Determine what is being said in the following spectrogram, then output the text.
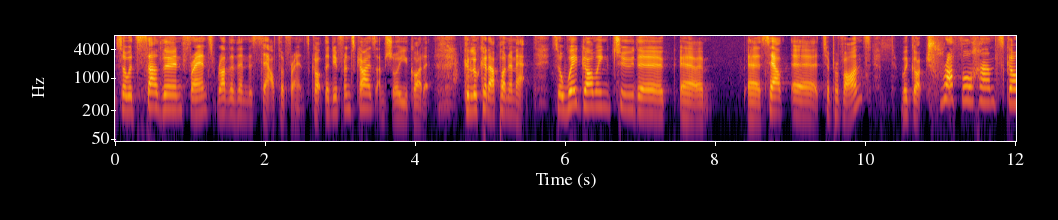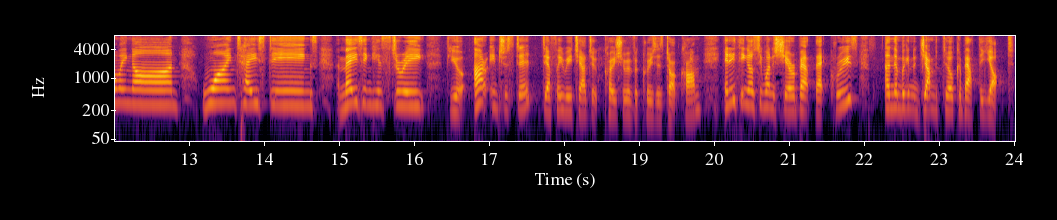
So it's southern France rather than the south of France. Got the difference, guys? I'm sure you got it. You can look it up on a map. So we're going to the uh, uh, south uh, to Provence. We've got truffle hunts going on, wine tastings, amazing history. If you are interested, definitely reach out to kosherrivercruises.com. Anything else you want to share about that cruise? And then we're going to jump and talk about the yacht.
